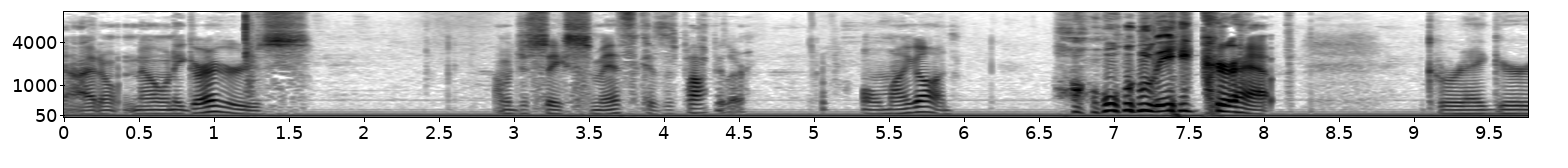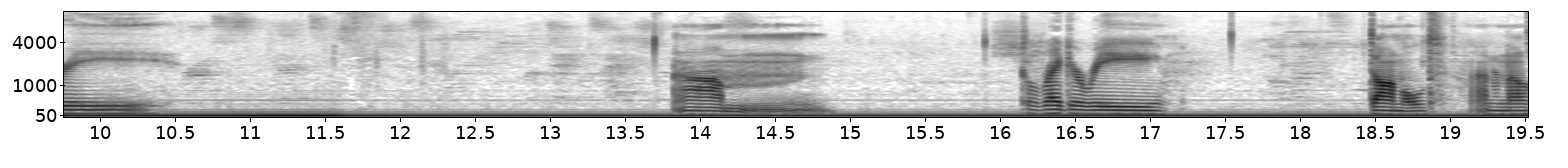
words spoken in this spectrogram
I don't know any Gregors. I'm gonna just say Smith because it's popular. Oh my god. Holy crap. Gregory. Um. Gregory. Donald. I don't know.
